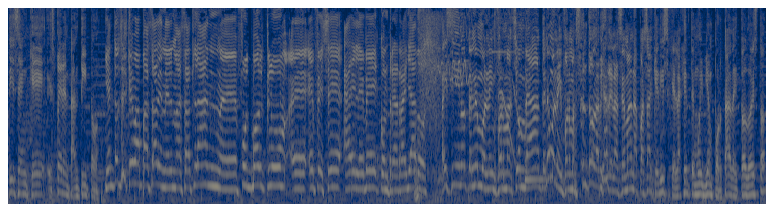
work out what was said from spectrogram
dicen que esperen tantito. ¿Y entonces qué va a pasar en el Mazatlán, eh, Fútbol Club eh, FC ALB contra Rayados. Ay, sí, no tenemos la información, ¿verdad? Tenemos la información todavía de la semana pasada que dice que la gente muy bien portada y todo esto.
